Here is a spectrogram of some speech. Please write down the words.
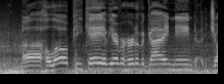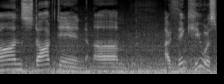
Uh, hello, PK. Have you ever heard of a guy named John Stockton? Um, I think he was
